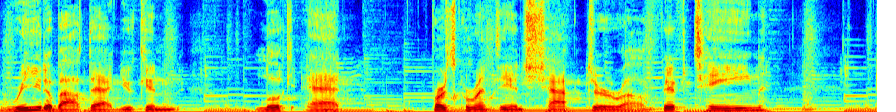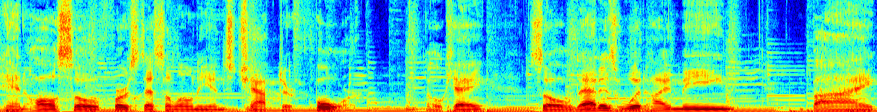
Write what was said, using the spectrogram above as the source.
read about that, you can look at 1 Corinthians chapter uh, 15 and also 1 Thessalonians chapter 4. Okay? So that is what I mean by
